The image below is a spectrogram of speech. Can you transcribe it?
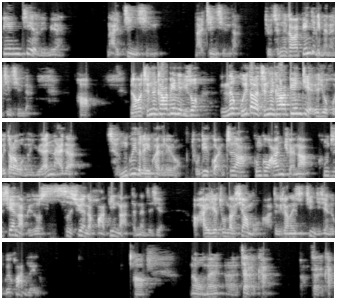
边界里面来进行来进行的，就城镇开发边界里面来进行的。好，那么城镇开发边界，就说那回到了城镇开发边界，那就回到了我们原来的城规的那一块的内容，土地管制啊、公共安全呐、控制线呐，比如说市县的划定啊等等这些。啊，还有一些重大的项目啊，这个相当于是近期建设规划的内容。好，那我们呃再来看啊，再来看，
